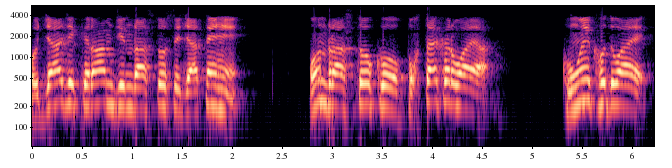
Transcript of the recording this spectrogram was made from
حجاج کرام جن راستوں سے جاتے ہیں، ان راستوں کو پختہ کروایا، کنویں کھدوائے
